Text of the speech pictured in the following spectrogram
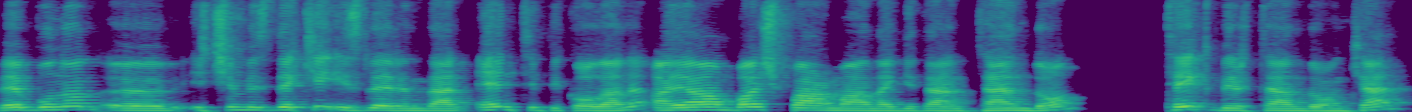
ve bunun e, içimizdeki izlerinden en tipik olanı ayağın baş parmağına giden tendon tek bir tendonken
